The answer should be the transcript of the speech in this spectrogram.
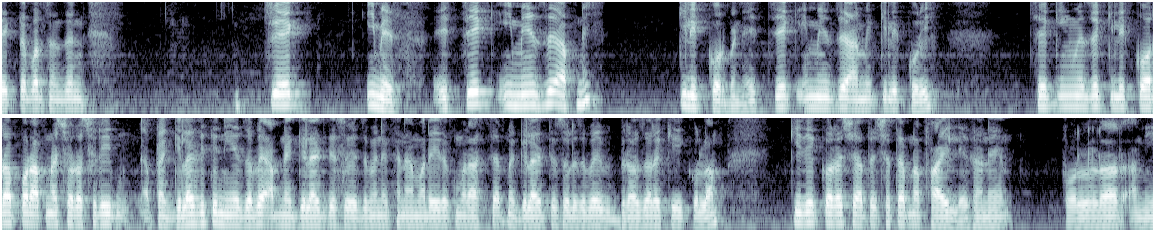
দেখতে পাচ্ছেন যে চেক ইমেজ এই চেক ইমেজে আপনি ক্লিক করবেন। এই চেক ইমেজে আমি ক্লিক করি। চেক ইমেজে ক্লিক করার পর আপনার সরাসরি আপনার গ্যালারিতে নিয়ে যাবে। আপনার গ্যালারিতে চলে যাবেন। এখানে আমার এরকম আসছে। আপনার গ্যালারিতে চলে যাবে। ব্রাউজারে ক্লিক করলাম। ক্লিক করার সাথে সাথে আপনার ফাইল এখানে ফোল্ডার আমি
